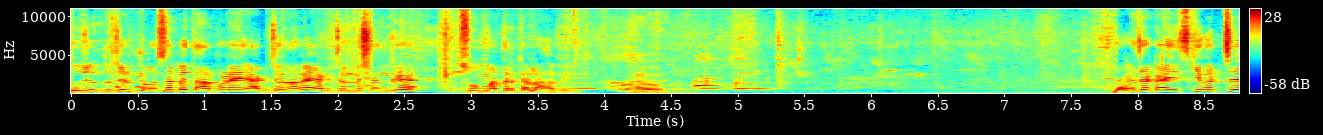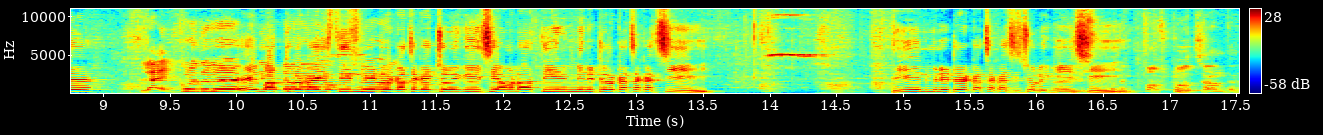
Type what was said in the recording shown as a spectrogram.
দুজন দুজন টস হবে তারপরে একজন হবে একজনের সঙ্গে সোমমাতের খেলা হবে। দেখা যাক গাইস কি হচ্ছে। লাইক করে দেবে। এই মাত্র গাইস তিন মিনিটের কাছাকাছি চলে গিয়েছি আমরা তিন মিনিটের কাছাকাছি। তিন মিনিটের কাছাকাছি চলে গিয়েছি। কষ্ট হচ্ছে আমাদের।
